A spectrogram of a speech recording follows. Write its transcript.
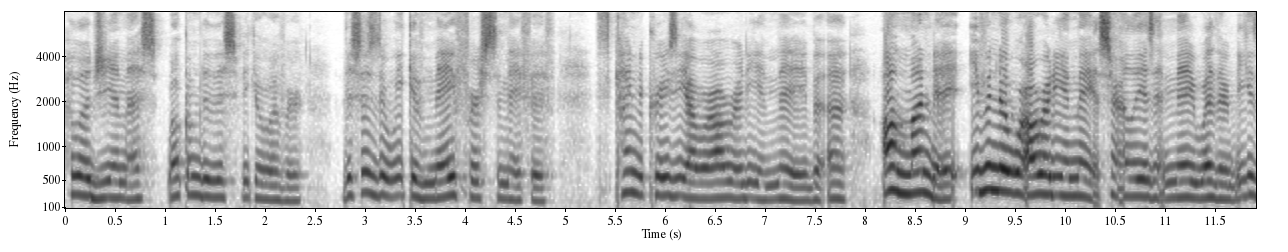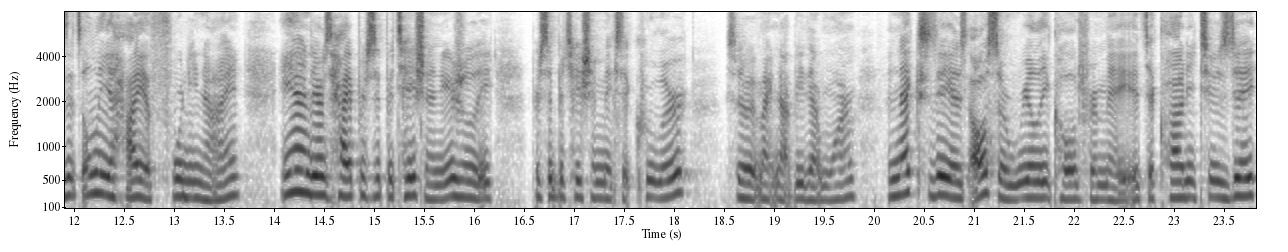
Hello, GMS. Welcome to This Week However. This is the week of May 1st to May 5th. It's kind of crazy how we're already in May, but uh, on Monday, even though we're already in May, it certainly isn't May weather because it's only a high of 49 and there's high precipitation. Usually precipitation makes it cooler, so it might not be that warm. The next day is also really cold for May. It's a cloudy Tuesday,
